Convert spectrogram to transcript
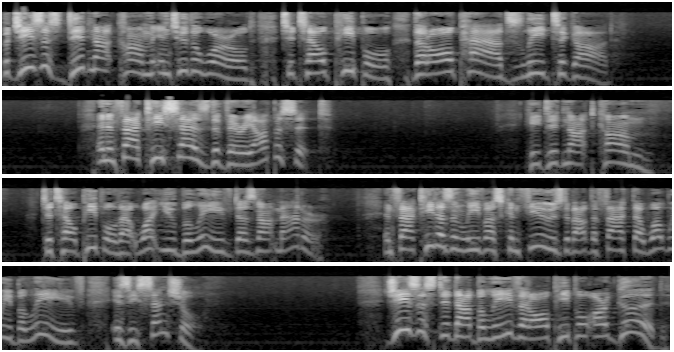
But Jesus did not come into the world to tell people that all paths lead to God. And in fact, he says the very opposite. He did not come to tell people that what you believe does not matter. In fact, he doesn't leave us confused about the fact that what we believe is essential. Jesus did not believe that all people are good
